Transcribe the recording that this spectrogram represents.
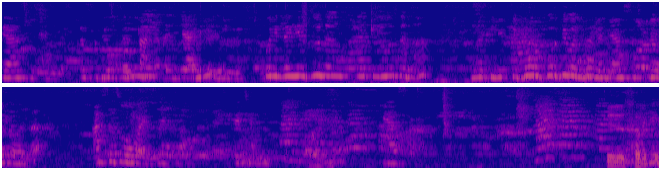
ते असं ओवलंय. कसं दिसतंय सांगा त्यांची आणि पहिलं हे जुनं गळ्यातलं होतं ना नकली ते भरपूर दिवस झाले मी असंच ठेवलं होतं. असंच ओवायचं हे असं. त्याच्यासारखं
